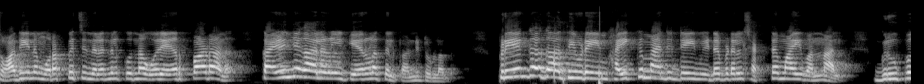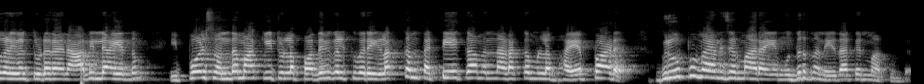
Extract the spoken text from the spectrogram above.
സ്വാധീനം ഉറപ്പിച്ച് നിലനിൽക്കുന്ന ഒരു ഏർപ്പാടാണ് കഴിഞ്ഞ കാലങ്ങളിൽ കേരളത്തിൽ കണ്ടിട്ടുള്ളത്. പ്രിയങ്ക ഗാന്ധിയുടെയും ഹൈക്കമാൻഡിന്റെയും ഇടപെടൽ ശക്തമായി വന്നാൽ ഗ്രൂപ്പ് കളികൾ തുടരാനാവില്ല എന്നും ഇപ്പോൾ സ്വന്തമാക്കിയിട്ടുള്ള പദവികൾക്ക് വരെ ഇളക്കം തട്ടിയേക്കാമെന്നടക്കമുള്ള ഭയപ്പാട് ഗ്രൂപ്പ് മാനേജർമാരായ മുതിർന്ന നേതാക്കന്മാർക്കുണ്ട്.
